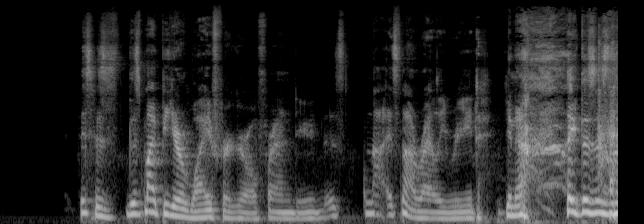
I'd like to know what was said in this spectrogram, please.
this is this might be your wife or girlfriend, dude. It's not it's not Riley Reid, you know? like this is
